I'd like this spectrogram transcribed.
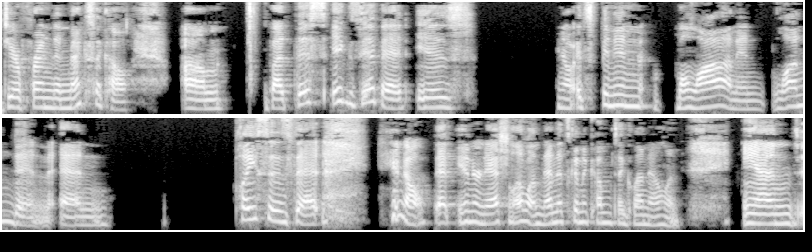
dear friend in Mexico. Um, but this exhibit is, you know, it's been in Milan and London and places that, you know, that international level, and then it's going to come to Glen Ellyn. And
